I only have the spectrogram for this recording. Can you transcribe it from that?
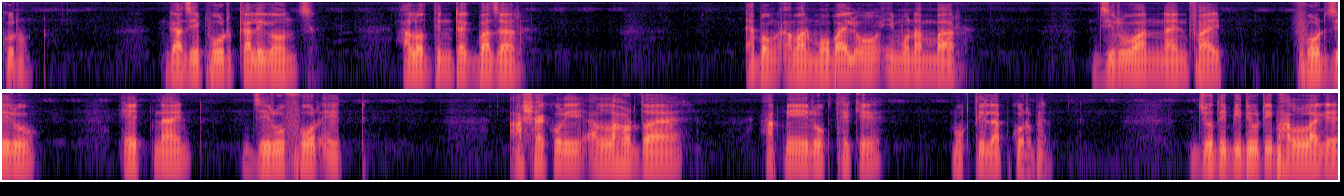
করুন। গাজীপুর, কালীগঞ্জ আলদ্দিনটেক বাজার এবং আমার মোবাইল ও imo number zero one nine five four zero eight nine zero four eight. আশা করি আল্লাহর দয়ায় আপনি এই রোগ থেকে মুক্তি লাভ করবেন। যদি ভিডিওটি ভালো লাগে,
